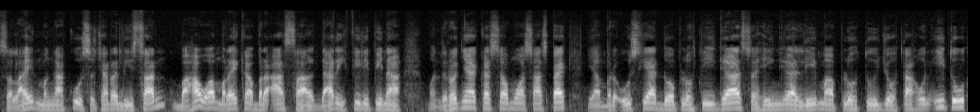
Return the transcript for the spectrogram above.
selain mengaku secara lisan bahawa mereka berasal dari Filipina. Menurutnya kesemua suspek yang berusia 23 sehingga 57 tahun itu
